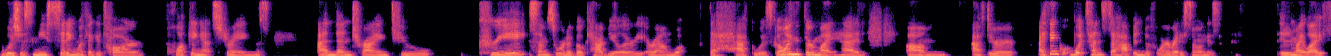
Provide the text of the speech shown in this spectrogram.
was just me sitting with a guitar, plucking at strings, and then trying to create some sort of vocabulary around what the heck was going through my head um, after I think what tends to happen before I write a song is in my life,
